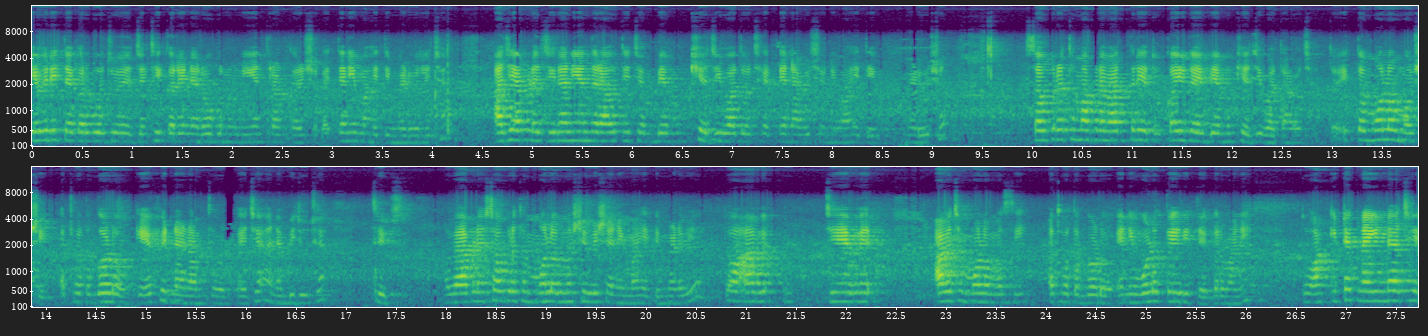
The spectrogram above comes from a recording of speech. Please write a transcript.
કેવી રીતે કરવો જોઈએ જેથી કરીને રોગનું નિયંત્રણ કરી શકાય તેની માહિતી મેળવેલી છે. આજે આપણે જીરાની અંદર આવતી જે બે મુખ્ય જીવાતો છે તેના વિશેની માહિતી મેળવીશું. સૌપ્રથમ આપણે વાત કરીએ તો કઈ કઈ બે મુખ્ય જીવાત આવે છે? તો એક તો મોલોમોશી અથવા તો ગળો, કે એફિડના નામથી ઓળખાય છે, અને બીજું છે થ્રિપ્સ. હવે આપણે સૌપ્રથમ મોલોમસી વિશેની માહિતી મેળવીએ. તો આ જે આવે છે મોલોમસી અથવા તો ગળો, એની ઓળખ કઈ રીતે કરવાની? તો આ કીટકના ઈંડા છે,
